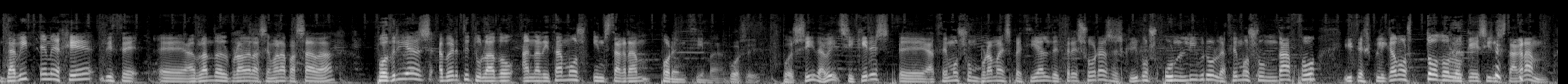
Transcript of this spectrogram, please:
David MG dice, eh, hablando del programa de la semana pasada, podrías haber titulado Analizamos Instagram por encima. Pues sí. Pues sí, David, si quieres, eh, hacemos un programa especial de tres horas, escribimos un libro, le hacemos un DAFO y te explicamos todo lo que es Instagram.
